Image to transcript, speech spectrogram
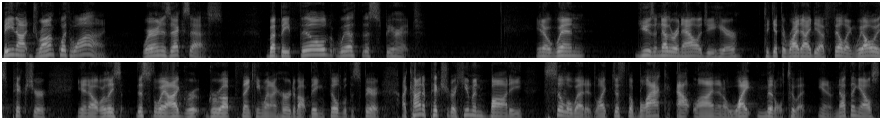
"Be not drunk with wine, wherein is excess, but be filled with the Spirit." You know, when use another analogy here to get the right idea of filling, we always picture you know, or at least this is the way I grew, grew up thinking when I heard about being filled with the Spirit. I kind of pictured a human body silhouetted, like just the black outline and a white middle to it, you know, nothing else.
